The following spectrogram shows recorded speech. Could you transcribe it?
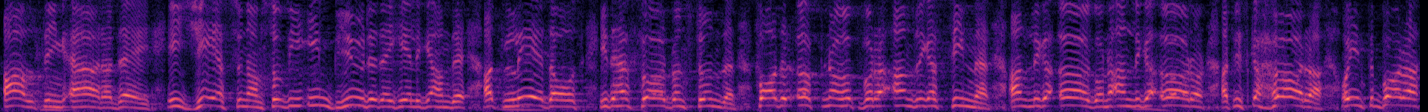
allting ärar dig. I Jesu namn. Så vi inbjuder dig helige Ande att leda oss i den här förbönstunden. Fader, öppna upp våra andliga sinnen, andliga ögon och andliga öron. Att vi ska höra och inte bara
